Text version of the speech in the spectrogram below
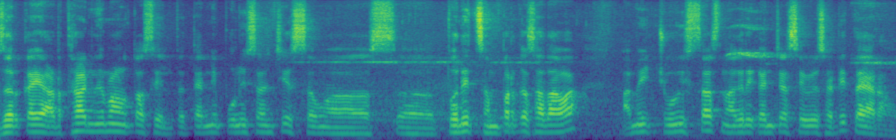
जर काही अडथळा निर्माण होत असेल तर त्यांनी पोलिसांशी सम स त्वरित संपर्क साधावा. आम्ही चोवीस तास नागरिकांच्या सेवेसाठी तयार आहोत.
